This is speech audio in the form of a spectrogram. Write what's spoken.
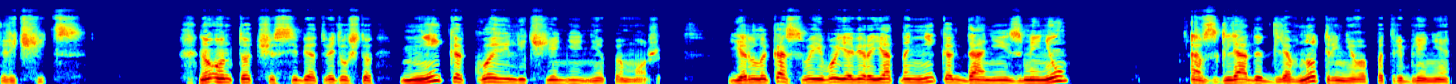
лечиться. Но он тотчас себе ответил, что никакое лечение не поможет. Ярлыка своего я, вероятно, никогда не изменю, а взгляды для внутреннего потребления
